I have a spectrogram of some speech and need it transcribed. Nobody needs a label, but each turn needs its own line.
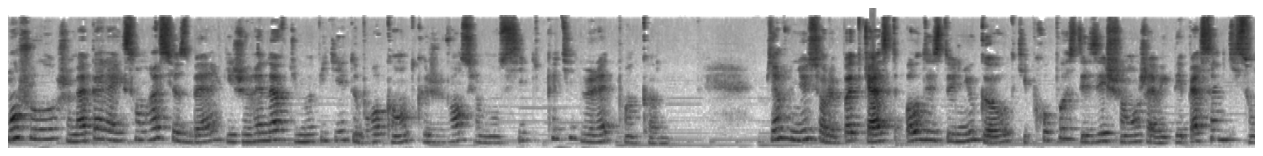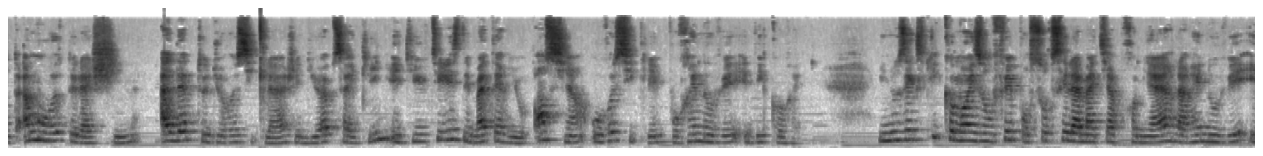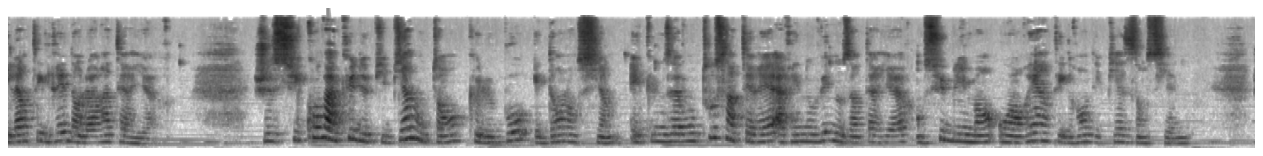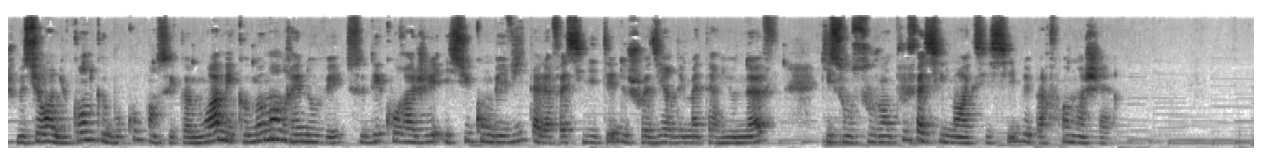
Bonjour, je m'appelle Alexandra Siosberg et je rénove du mobilier de brocante que je vends sur mon site petitevelette.com. Bienvenue sur le podcast Old is the New Gold qui propose des échanges avec des personnes qui sont amoureuses de la Chine, adeptes du recyclage et du upcycling et qui utilisent des matériaux anciens ou recyclés pour rénover et décorer. Ils nous expliquent comment ils ont fait pour sourcer la matière première, la rénover et l'intégrer dans leur intérieur. Je suis convaincue depuis bien longtemps que le beau est dans l'ancien et que nous avons tous intérêt à rénover nos intérieurs en sublimant ou en réintégrant des pièces anciennes. Je me suis rendu compte que beaucoup pensaient comme moi, mais qu'au moment de rénover, se décourager et succomber vite à la facilité de choisir des matériaux neufs qui sont souvent plus facilement accessibles et parfois moins chers.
